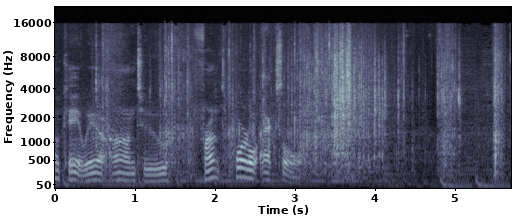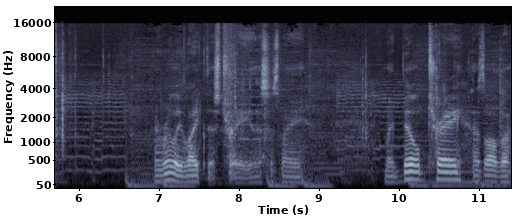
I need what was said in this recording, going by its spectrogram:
Okay, we are on to front portal axle. I really like this tray. This is my my build tray has all the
